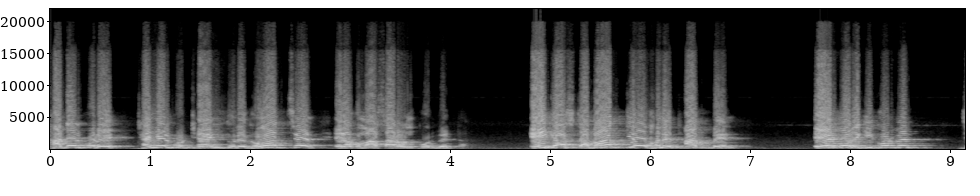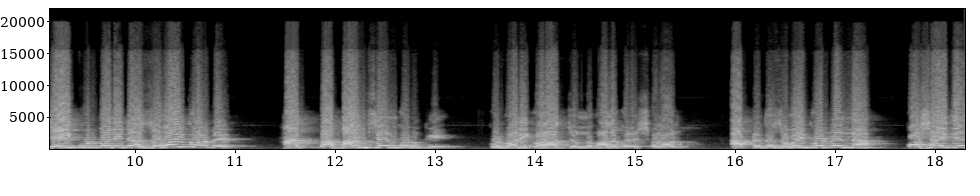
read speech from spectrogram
খাটের পরে ঠ্যাঙের পর ঠ্যাং তুলে ঘুমাচ্ছেন, এরকম আচরণ করবেন না। এই কাজটা বাদ দিয়ে ওখানে থাকবেন। এরপরে কি করবেন? যেই কুরবানিটা জবাই করবেন, হাত পা বাঁধছেন গরুকে, কুরবানি করার জন্য ভালো করে শুনুন, আপনি তো জবাই করবেন না কষাই দিয়ে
